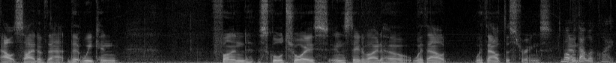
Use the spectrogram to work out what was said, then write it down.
outside of that that we can fund school choice in the state of Idaho without without the strings. What would that look like?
